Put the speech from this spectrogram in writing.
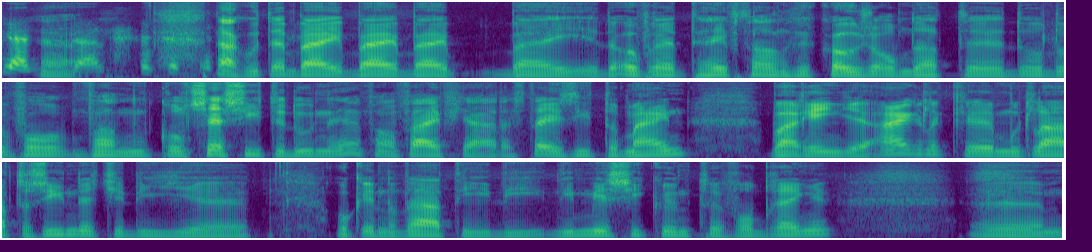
Ja, Ja. dat. Nou goed, en bij, bij, bij, bij de overheid heeft dan gekozen om dat eh, door de vorm van concessie te doen hè, van vijf jaar. Dat is steeds die termijn waarin je eigenlijk eh, moet laten zien dat je die, eh, ook inderdaad die, die, die missie kunt volbrengen. Ehm,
